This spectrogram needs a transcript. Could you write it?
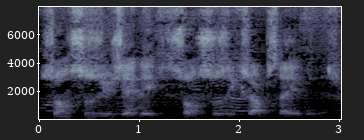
sonsuz yücelik, sonsuz ikram sahibidir.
